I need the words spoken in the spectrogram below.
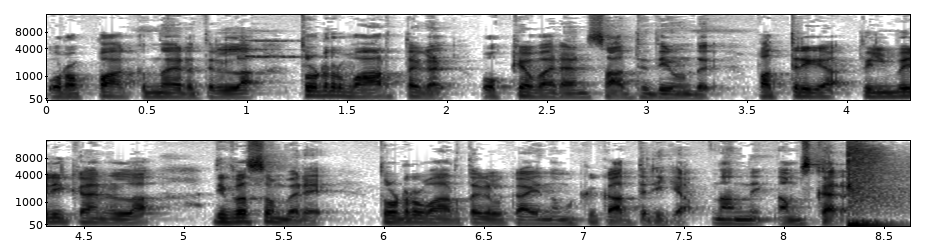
ഉറപ്പാക്കുന്ന തരത്തിലുള്ള തുടർ വാർത്തകൾ ഒക്കെ വരാൻ സാധ്യതയുണ്ട്. പത്രിക പിൻവലിക്കാനുള്ള ദിവസം വരെ തുടർ വാർത്തകൾക്കായി നമുക്ക് കാത്തിരിക്കാം. നന്ദി. നമസ്കാരം.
